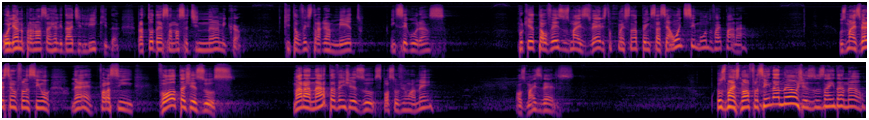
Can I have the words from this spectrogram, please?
olhando para a nossa realidade líquida, para toda essa nossa dinâmica, que talvez traga medo, insegurança. Porque talvez os mais velhos estão começando a pensar assim, aonde esse mundo vai parar? Os mais velhos estão falando assim, né? Fala assim, volta Jesus. Maranata vem Jesus. Posso ouvir um amém? Os mais velhos. Os mais novos falam assim, ainda não, Jesus, ainda não.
